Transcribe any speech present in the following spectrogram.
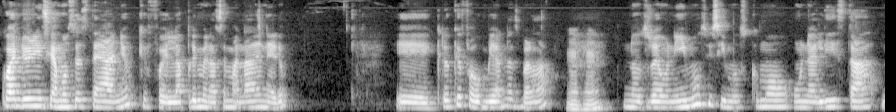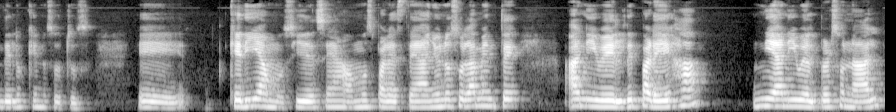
cuando iniciamos este año, que fue la primera semana de enero. Eh, creo que fue un viernes, ¿verdad? Nos reunimos, hicimos como una lista de lo que nosotros eh, queríamos y deseábamos para este año, no solamente a nivel de pareja ni a nivel personal,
